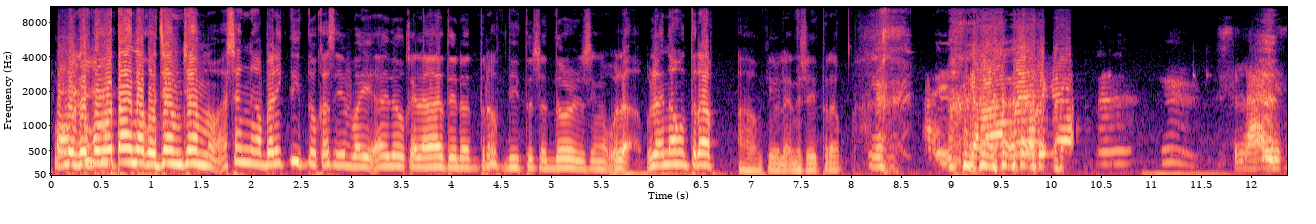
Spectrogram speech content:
mga pumuntahan ako, jam, jam. Asan nga, balik dito kasi may ano, kailangan natin ng trap dito sa door. Kasi nga, wala, wala na akong trap. Ah, okay, wala na siya yung trap. Ay. Slice.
